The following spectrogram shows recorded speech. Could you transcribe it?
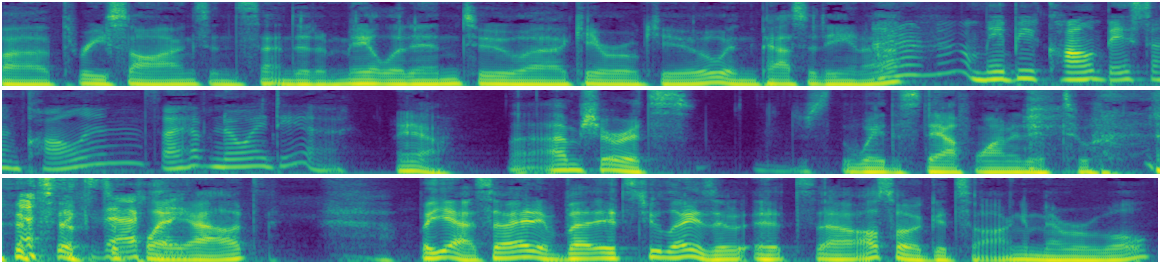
uh, three songs and send it and mail it in to uh, KROQ in Pasadena. I don't know. Maybe call based on call-ins. I have no idea. Yeah, I'm sure it's just the way the staff wanted it to Yes, to, to play out. But yeah, so anyway, but it's too late. It- It's uh, also a good song and memorable.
